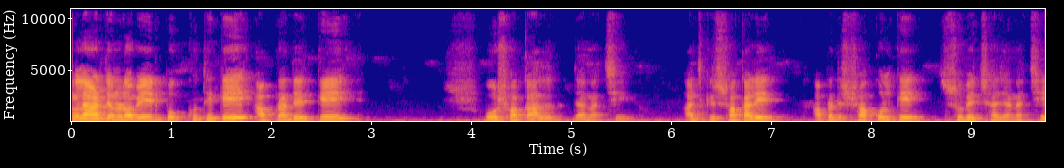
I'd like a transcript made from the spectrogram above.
বাংলার জনরবের পক্ষ থেকে আপনাদেরকে শুভ সকাল জানাচ্ছি। আজকের সকালে আপনাদের সকলকে শুভেচ্ছা জানাচ্ছি।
